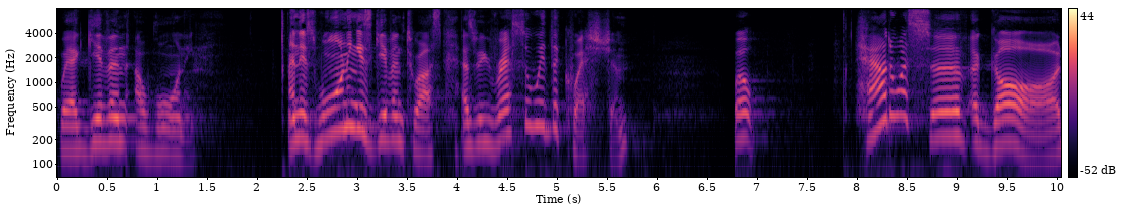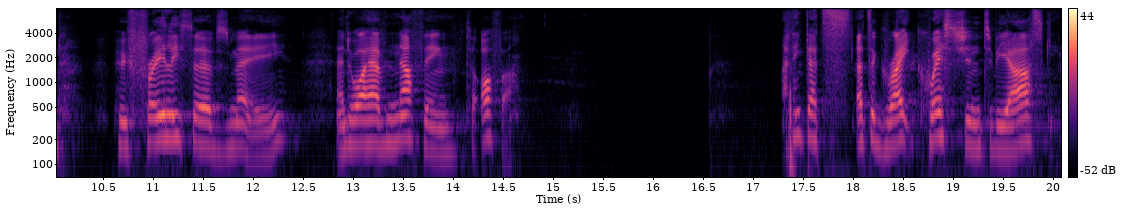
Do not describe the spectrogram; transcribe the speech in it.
we are given a warning. And this warning is given to us as we wrestle with the question well, how do I serve a God who freely serves me and who I have nothing to offer? I think that's, that's a great question to be asking.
